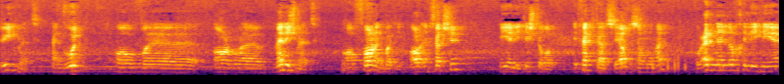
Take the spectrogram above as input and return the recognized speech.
treatment نقول of or management of foreign body or infection هي اللي تشتغل effector cell يسموها. وعندنا الاخ اللي هي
